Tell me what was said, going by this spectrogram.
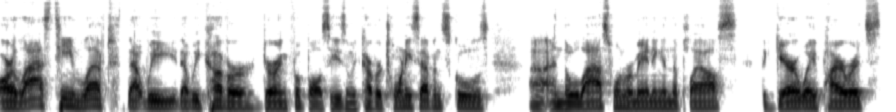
our last team left that we that we cover during football season, we cover 27 schools, uh, and the last one remaining in the playoffs the Garaway Pirates.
